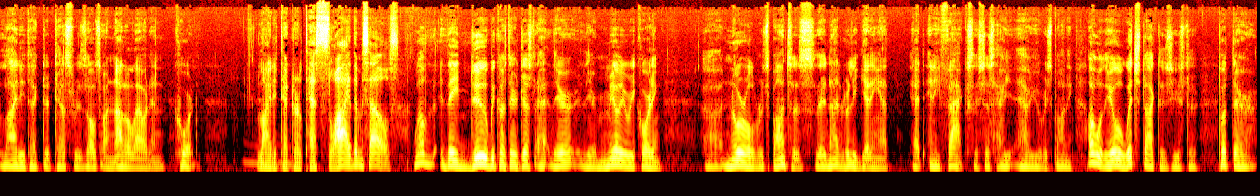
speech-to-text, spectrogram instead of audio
lie detector test results are not allowed in court. Lie detector tests lie themselves. Well, they do because they're just uh, they're they're merely recording uh, neural responses. They're not really getting at, at any facts. It's just how you, how you're responding. Oh, the old witch doctors used to put their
